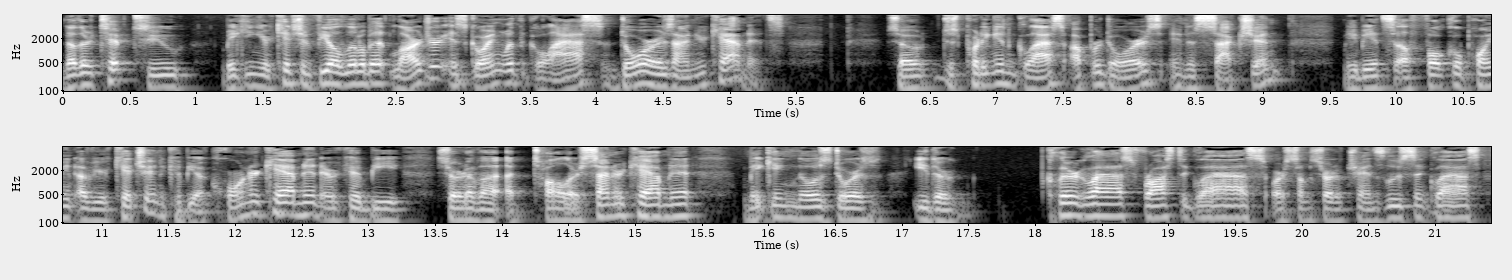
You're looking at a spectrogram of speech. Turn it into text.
Another tip to making your kitchen feel a little bit larger is going with glass doors on your cabinets. So, just putting in glass upper doors in a section Maybe it's a focal point of your kitchen. It could be a corner cabinet or it could be sort of a, a taller center cabinet, making those doors either clear glass, frosted glass, or some sort of translucent glass.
